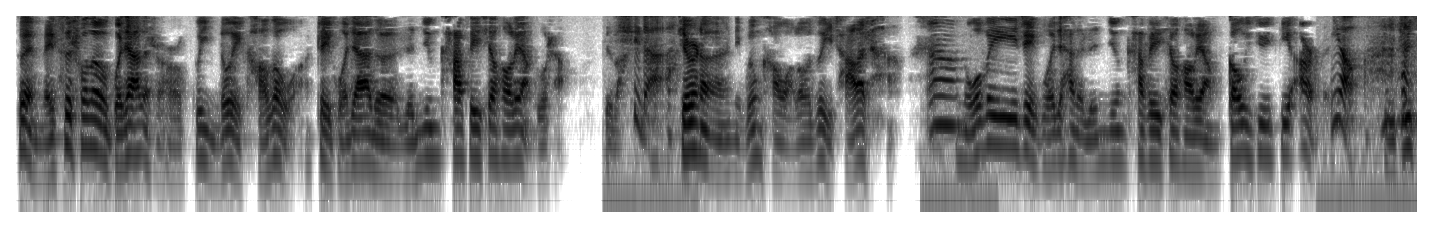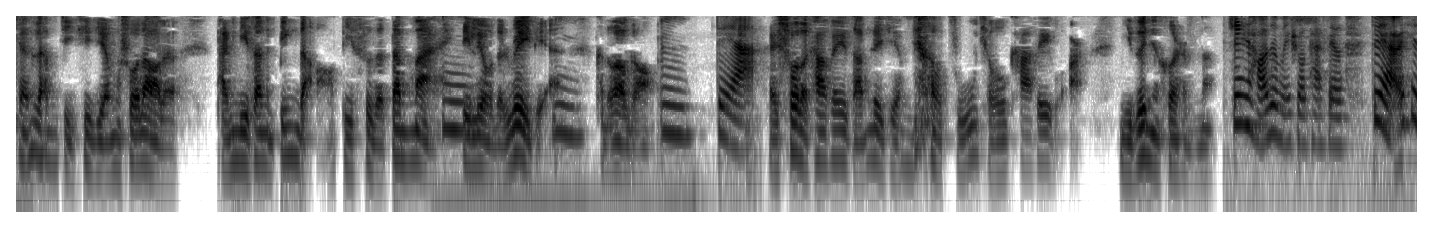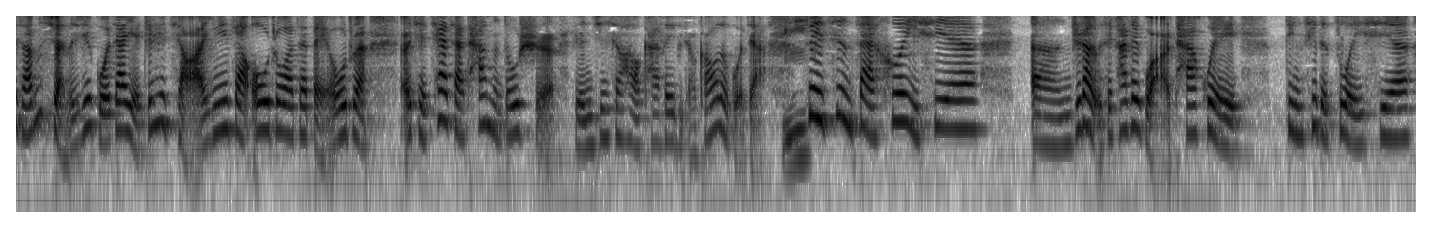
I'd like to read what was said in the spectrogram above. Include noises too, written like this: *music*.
对，每次说到国家的时候，估计你都得考考我，这国家的人均咖啡消耗量多少，对吧？是的。今儿呢，你不用考我了，我自己查了查。嗯。挪威这国家的人均咖啡消耗量高居第二位。哟。比之前咱们几期节目说到的。*laughs* 排名第三的冰岛，第四的丹麦，第六的瑞典，可都要高。嗯，对呀。哎，说到咖啡，咱们这节目叫足球咖啡馆。你最近喝什么呢？真是好久没说咖啡了。对啊，而且咱们选的这些国家也真是巧啊，因为在欧洲啊，在北欧转，而且恰恰他们都是人均消耗咖啡比较高的国家。最近在喝一些，嗯，你知道有些咖啡馆它会定期的做一些。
